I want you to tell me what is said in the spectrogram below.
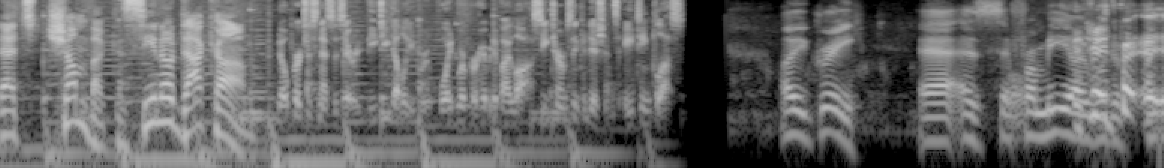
That's chumbacasino.com. No purchase necessary. VGW Group. Void were prohibited by law. See terms and conditions. 18 plus. I agree. Uh, as for me, I, It's- it's have, very-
